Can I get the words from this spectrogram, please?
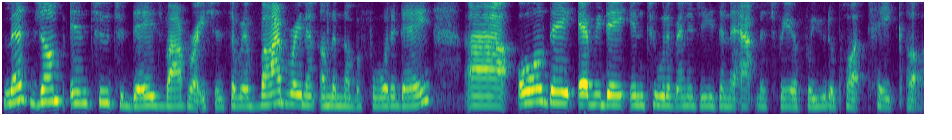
let's jump into today's vibration. So we're vibrating on the number four today. Uh, all day, every day, intuitive energies in the atmosphere for you to partake uh,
